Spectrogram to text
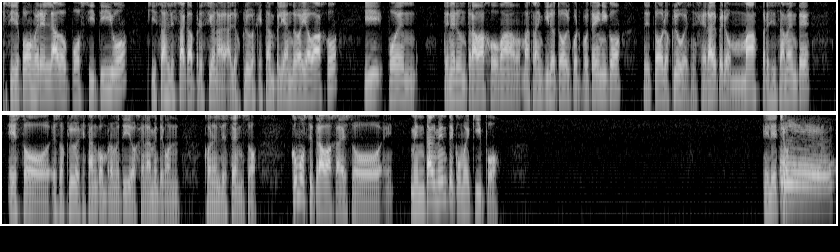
si le podemos ver el lado positivo, quizás le saca presión a, los clubes que están peleando ahí abajo y pueden tener un trabajo más tranquilo todo el cuerpo técnico de todos los clubes en general, pero más precisamente eso, esos clubes que están comprometidos generalmente con, con el descenso. ¿Cómo se trabaja eso eh, mentalmente como equipo? El hecho... Eh,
